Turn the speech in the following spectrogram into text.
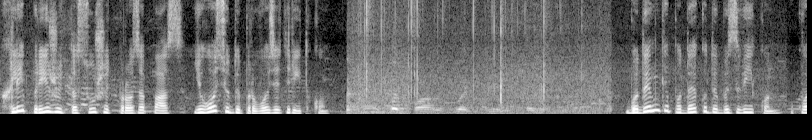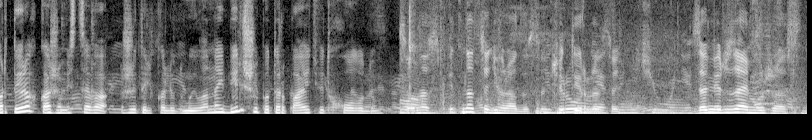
Хліб ріжуть та сушать про запас. Його сюди привозять рідко. Будинки подекуди без вікон. У квартирах, каже місцева жителька Людмила, найбільше потерпають від холоду. У нас 15 градусов, И дров 14. нету, ничего нет. Замерзаем ужасно.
